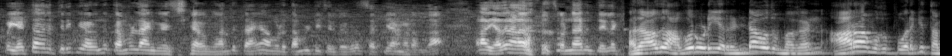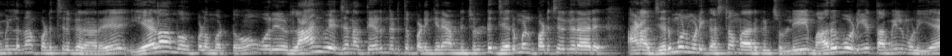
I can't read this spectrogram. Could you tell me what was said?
இப்போ எட்டாவது திருப்பி அவர் வந்து தமிழ் லாங்குவேஜ் அவங்க வந்துட்டாங்க. அவங்களோட தமிழ் டீச்சர் பேர் கூட சத்யா மேடம் தான். ஆனால் எதனால சொன்னாருன்னு தெரியல. அதாவது அவருடைய ரெண்டாவது மகன் ஆறாம் வகுப்பு வரைக்கும் தமிழில் தான் படிச்சிருக்கிறாரு. ஏழாம் வகுப்பில் மட்டும் ஒரு லாங்குவேஜை நான் தேர்ந்தெடுத்து படிக்கிறேன் அப்படின்னு சொல்லிட்டு ஜெர்மன் படிச்சிருக்கிறாரு. ஆனால் ஜெர்மன் மொழி கஷ்டமாக இருக்குன்னு சொல்லி மறுபடியும் தமிழ் மொழியை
